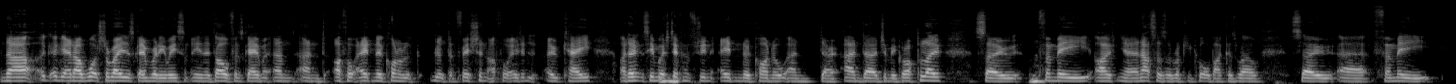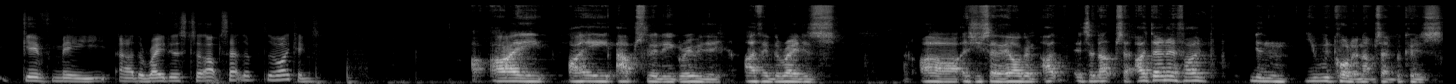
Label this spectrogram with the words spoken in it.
now again, I've watched the Raiders game really recently, and the Dolphins game, and, and I thought Aidan O'Connell looked, looked efficient. I thought Aidan looked okay. I don't see much difference between Aidan O'Connell and and uh, Jimmy Garoppolo. So for me, I you know, and that's as a rookie quarterback as well. So uh, for me, give me uh, the Raiders to upset the, the Vikings. I I absolutely agree with you. I think the Raiders are, as you say, they are going. It's an upset. I don't know if I you would call it an upset because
